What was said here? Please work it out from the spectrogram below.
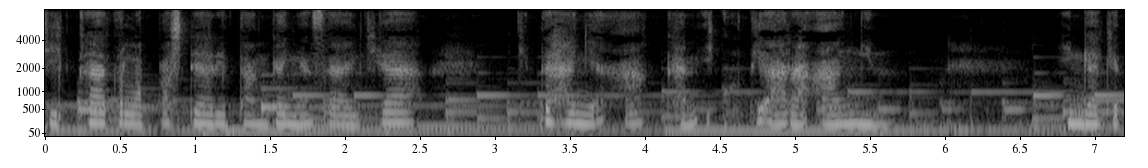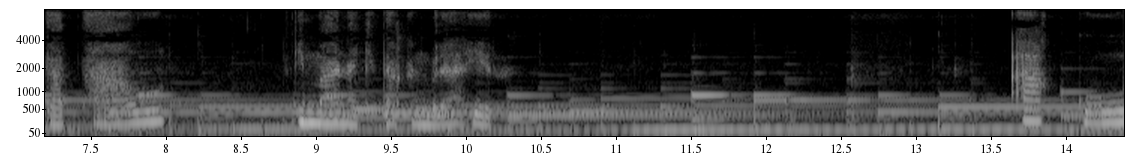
Jika terlepas dari tangkainya saja, kita hanya akan ikuti arah angin hingga kita tahu di mana kita akan berakhir. Aku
